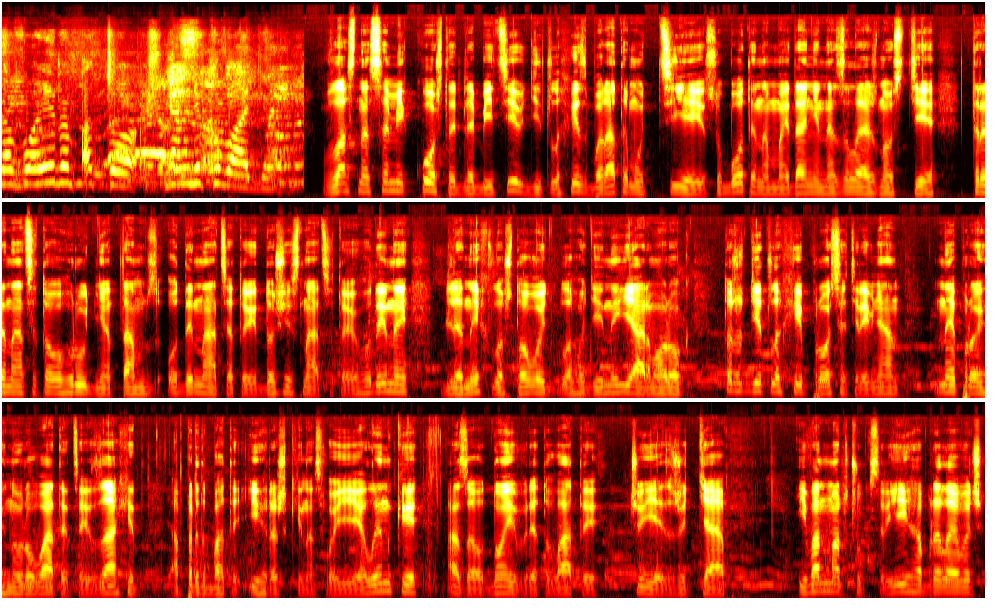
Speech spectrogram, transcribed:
на воїнам АТО на лікування. Власне, самі кошти для бійців дітлахи збиратимуть цієї суботи на Майдані Незалежності. 13 грудня там з 11 до 16 години для них влаштовують благодійний ярмарок. Тож дітлахи просять рівнян не проігнорувати цей захід, а придбати іграшки на свої ялинки, а заодно і врятувати чиєсь життя. Іван Марчук, Сергій Габрилевич.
